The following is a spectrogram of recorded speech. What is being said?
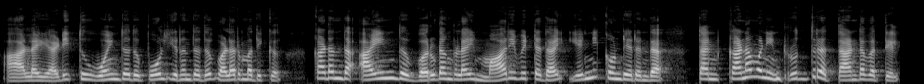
ஆளை அடித்து ஓய்ந்தது போல் இருந்தது வளர்மதிக்கு. கடந்த ஐந்து வருடங்களாய் மாறிவிட்டதாய் எண்ணிக்கொண்டிருந்த தன் கணவனின் ருத்ர தாண்டவத்தில்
